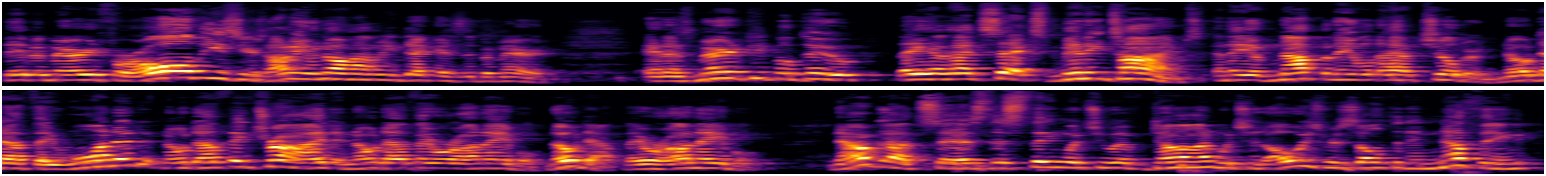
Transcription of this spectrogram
They've been married for all these years. I don't even know how many decades they've been married. And as married people do, they have had sex many times and they have not been able to have children. No doubt they wanted, no doubt they tried, and no doubt they were unable. No doubt they were unable. Now God says, This thing which you have done, which had always resulted in nothing,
